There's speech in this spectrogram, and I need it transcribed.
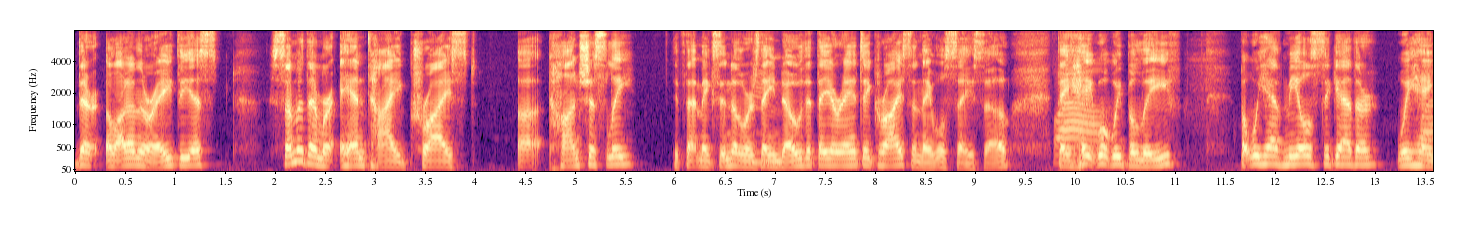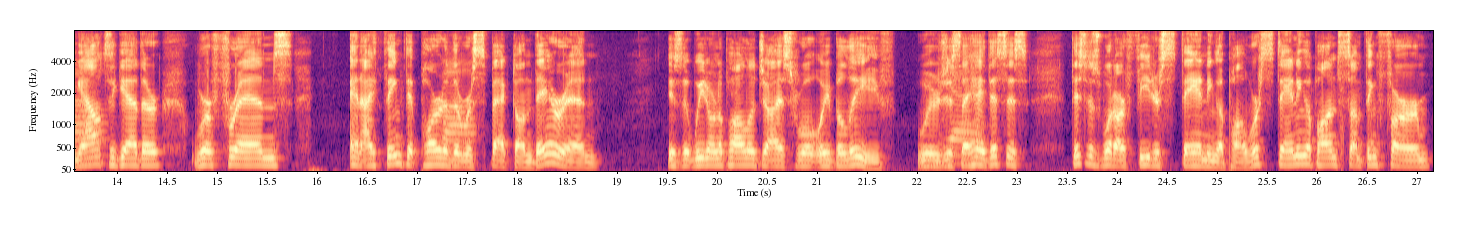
There, a lot of them are atheists. Some of them are anti-Christ uh, consciously, if that makes. In other words, mm-hmm. they know that they are anti-Christ and they will say so. Wow. They hate what we believe but we have meals together, we hang wow. out together, we're friends. And I think that part wow. of the respect on their end is that we don't apologize for what we believe. We are just yeah. say, hey, this is this is what our feet are standing upon. We're standing upon something firm,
